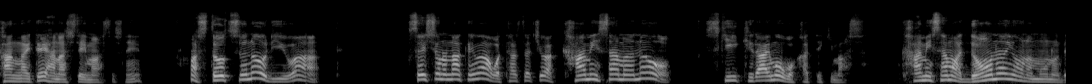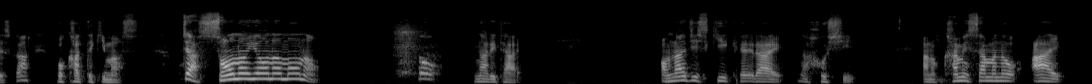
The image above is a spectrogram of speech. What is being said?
考えて話していますですね。まあ、一つの理由は、聖書の中には私たちは神様の好き嫌いも分かってきます。神様はどのようなものですか？分かってきます。じゃあ、そのようなものとなりたい。同じ好き嫌いが欲しい。あの神様の愛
